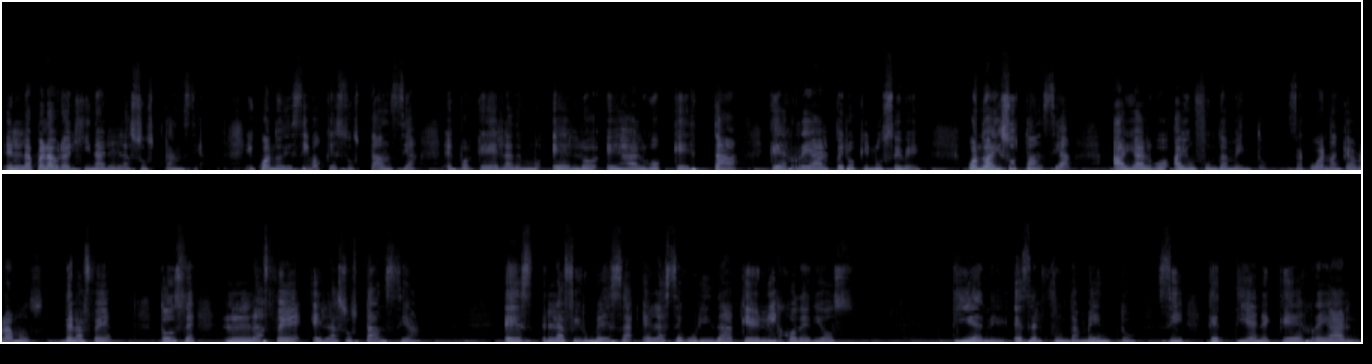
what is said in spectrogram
en la palabra original, es la sustancia. Y cuando decimos que es sustancia, es porque es, la es, lo, es algo que está, que es real, pero que no se ve. Cuando hay sustancia, hay algo, hay un fundamento. ¿Se acuerdan que hablamos de la fe? Entonces, la fe es la sustancia, es la firmeza, es la seguridad que el Hijo de Dios tiene, es el fundamento, ¿sí? Que tiene, que es real,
